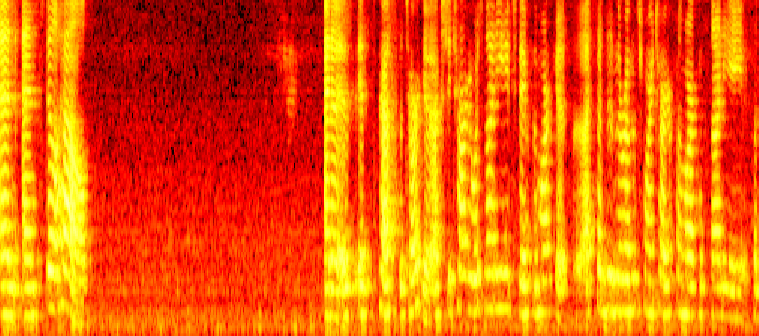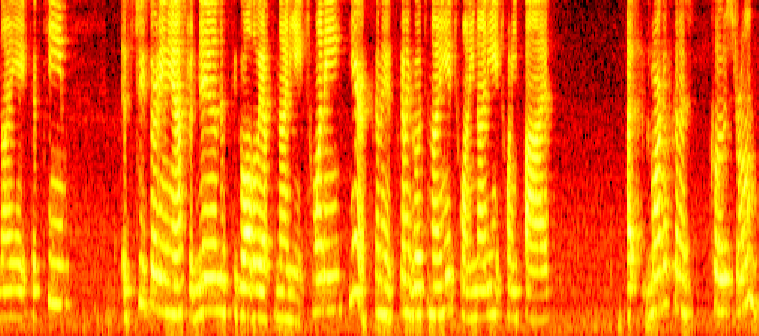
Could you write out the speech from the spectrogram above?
and and still held. And it's, it's past the target. Actually, target was 98 today for the market. I said it in the room this morning, target for the market is 98. It's a 98.15. It's 2.30 in the afternoon. This could go all the way up to 98.20. Here, it's going to it's gonna go to 98.20, 98.25. Uh, the market's going to close strong.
